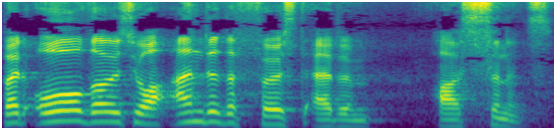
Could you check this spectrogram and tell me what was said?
But all those who are under the first Adam are sinners.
